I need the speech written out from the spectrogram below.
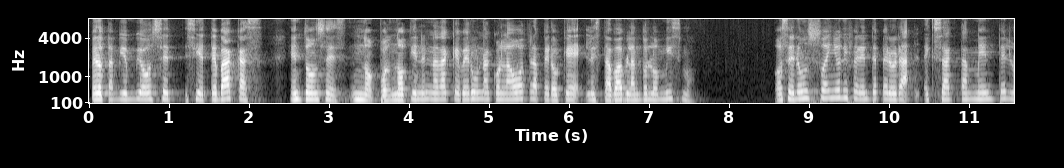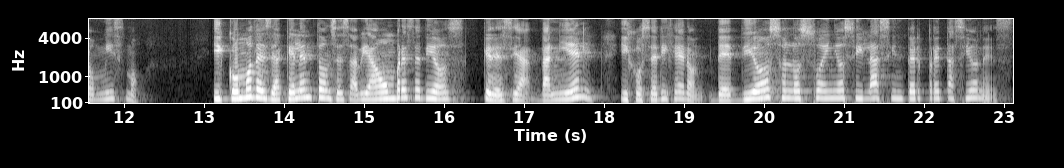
pero también vio siete vacas. Entonces, no, pues no tiene nada que ver una con la otra, pero que le estaba hablando lo mismo. O sea, era un sueño diferente, pero era exactamente lo mismo. Y cómo desde aquel entonces había hombres de Dios que decía, Daniel y José dijeron, de Dios son los sueños y las interpretaciones.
